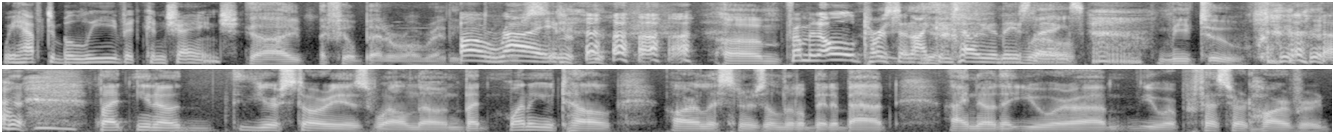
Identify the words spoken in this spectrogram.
We have to believe it can change. Yeah, I, I feel better already. Oh, right. um, From an old person, I yeah, can tell you these well, things. Me too. but, you know, your story is well known. But why don't you tell our listeners a little bit about? I know that you were um, you were a professor at Harvard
